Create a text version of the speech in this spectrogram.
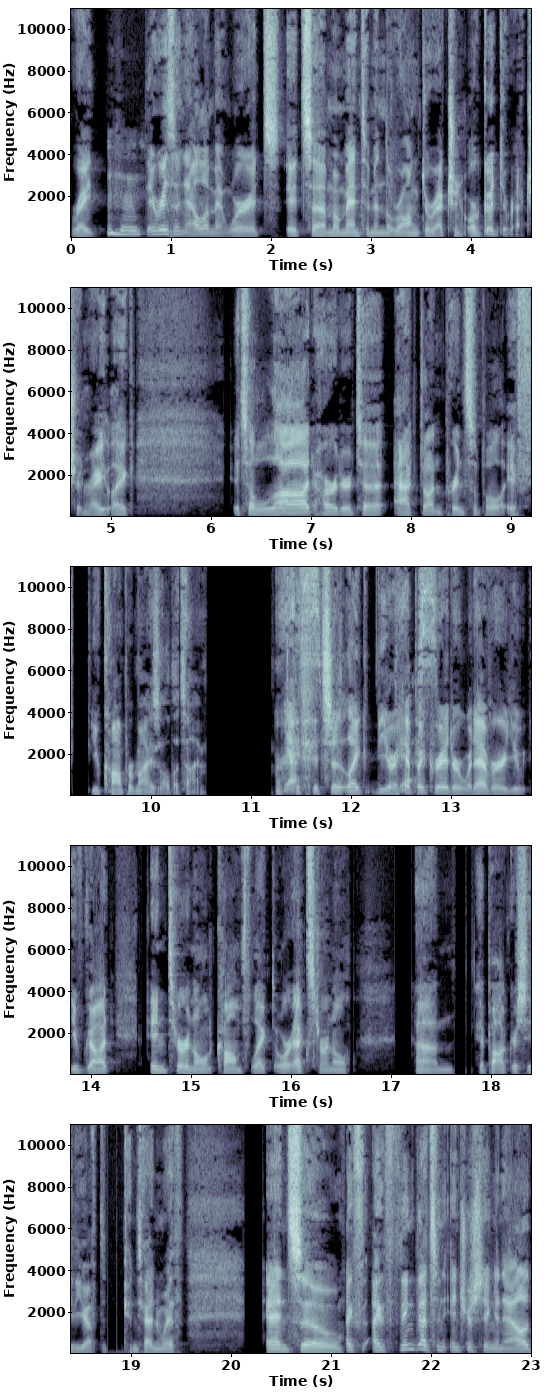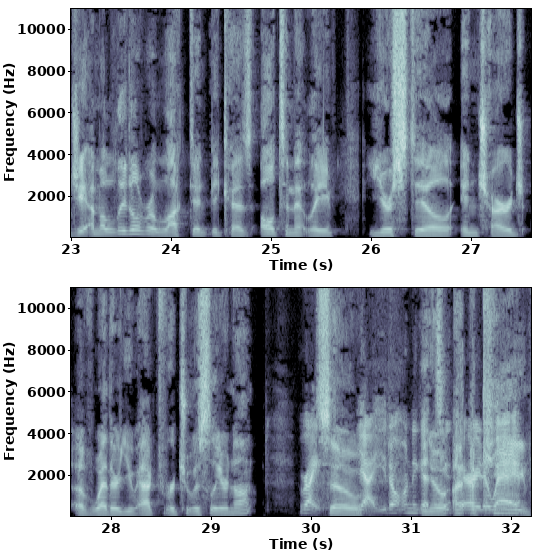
right? Mhm. There is an element where it's it's a momentum in the wrong direction or good direction, right? Like it's a lot harder to act on principle if you compromise all the time. Right? Yes. It's just like you're a Yes. hypocrite or whatever. You you've got internal conflict or external um, hypocrisy that you have to contend with. And so I, th- I think that's an interesting analogy. I'm a little reluctant because ultimately you're still in charge of whether you act virtuously or not. right So yeah you don't want to get you know, too a- a carried away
